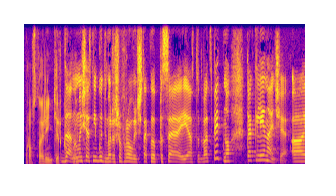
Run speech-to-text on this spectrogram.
просто ориентир Да, но какой-то. мы сейчас не будем расшифровывать, что такое ПСА и А125, но так или иначе, а,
